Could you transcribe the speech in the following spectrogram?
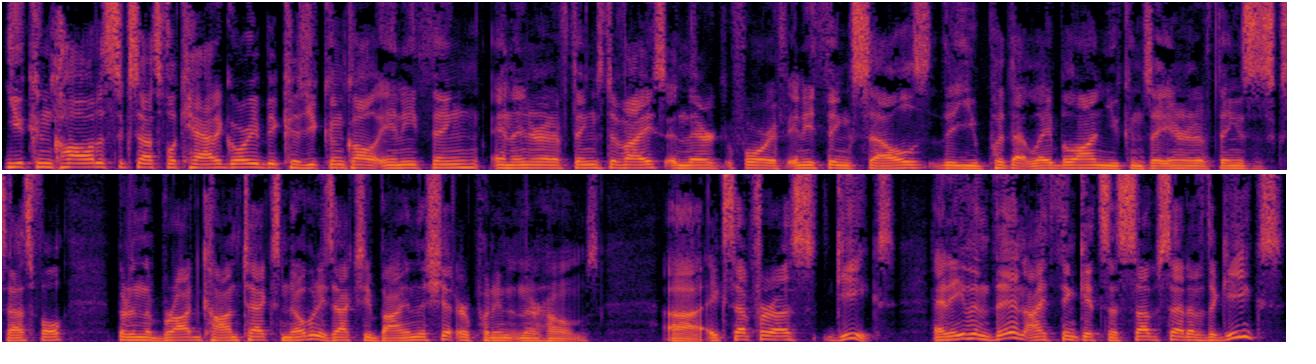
you can call it a successful category because you can call anything an Internet of Things device, and therefore, if anything sells that you put that label on, you can say Internet of Things is successful. But in the broad context, nobody's actually buying the shit or putting it in their homes, uh, except for us geeks. And even then, I think it's a subset of the geeks.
